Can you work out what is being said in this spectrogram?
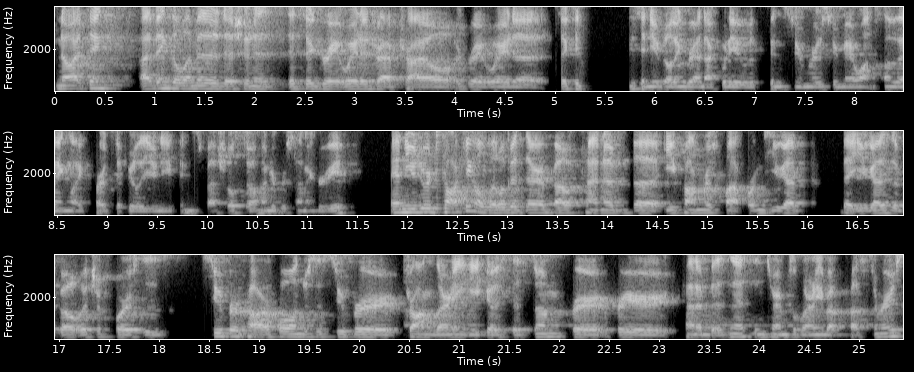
No, I think I think the limited edition is it's a great way to drive trial, a great way to to continue building brand equity with consumers who may want something like particularly unique and special. So 100% agree. And you were talking a little bit there about kind of the e-commerce platform that you got that you guys have built, which of course is super powerful and just a super strong learning ecosystem for for your kind of business in terms of learning about customers.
